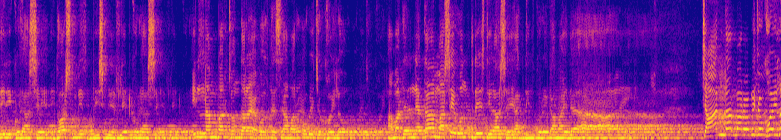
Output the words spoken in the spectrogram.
দেরি করে আসে দশ মিনিট বিশ মিনিট লেট করে আসে। তিন নাম্বার জন দাঁড়ায় বলতেছে আমার অভিযোগ হইল আমাদের নেতা মাসে উনত্রিশ দিন আসে একদিন করে কামাই দেয়। চার নাম্বার অভিযোগ হইল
